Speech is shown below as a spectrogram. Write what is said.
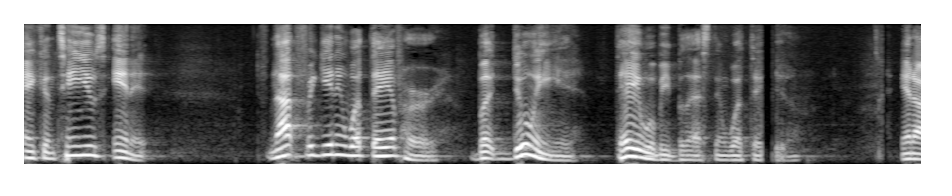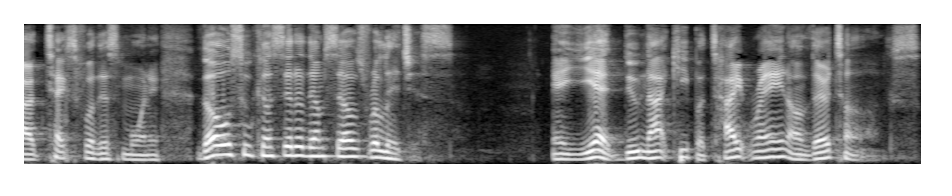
and continues in it, not forgetting what they have heard, but doing it, they will be blessed in what they do. In our text for this morning, those who consider themselves religious and yet do not keep a tight rein on their tongues,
